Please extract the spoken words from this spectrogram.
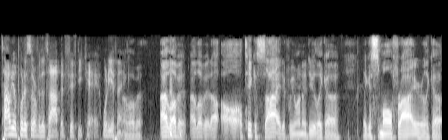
Tommy will put us over the top at 50k. What do you think? I love it. I love it. I love it. I'll, I'll, I'll take a side if we want to do like a like a small fry or like a,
